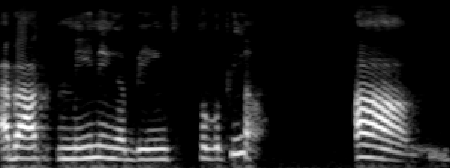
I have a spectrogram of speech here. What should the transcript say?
about the meaning of being Filipino. Um,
